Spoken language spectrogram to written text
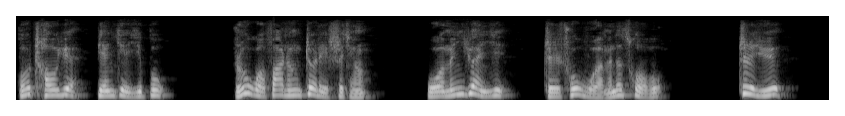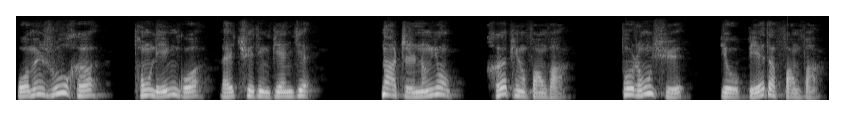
不超越边界一步。如果发生这类事情，我们愿意指出我们的错误。至于我们如何同邻国来确定边界，那只能用和平方法，不容许有别的方法。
